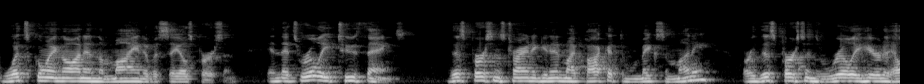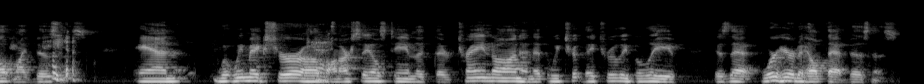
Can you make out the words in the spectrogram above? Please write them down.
what's going on in the mind of a salesperson. And that's really two things. This person's trying to get in my pocket to make some money, or this person's really here to help my business. and what we make sure of yes. on our sales team that they're trained on and that we tr- they truly believe is that we're here to help that business.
